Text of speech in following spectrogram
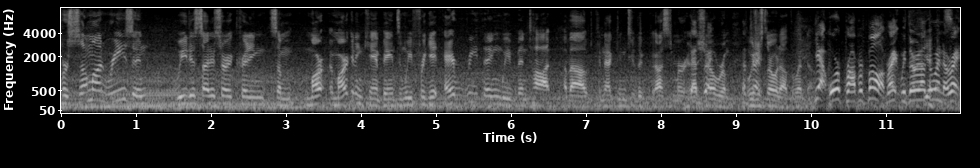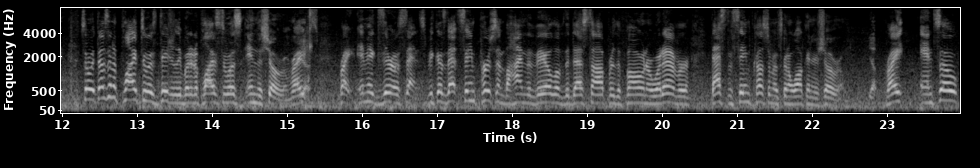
for some odd reason, we decided to start creating some mar- marketing campaigns, and we forget everything we've been taught about connecting to the customer in That's the right. showroom. That's we right. just throw it out the window. Yeah, or proper follow-up, right? We throw it out the window, right? So it doesn't apply to us digitally, but it applies to us in the showroom, right? Yes. Right. It makes zero sense because that same person behind the veil of the desktop or the phone or whatever, that's the same customer that's going to walk in your showroom. Yep. Right? And so,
